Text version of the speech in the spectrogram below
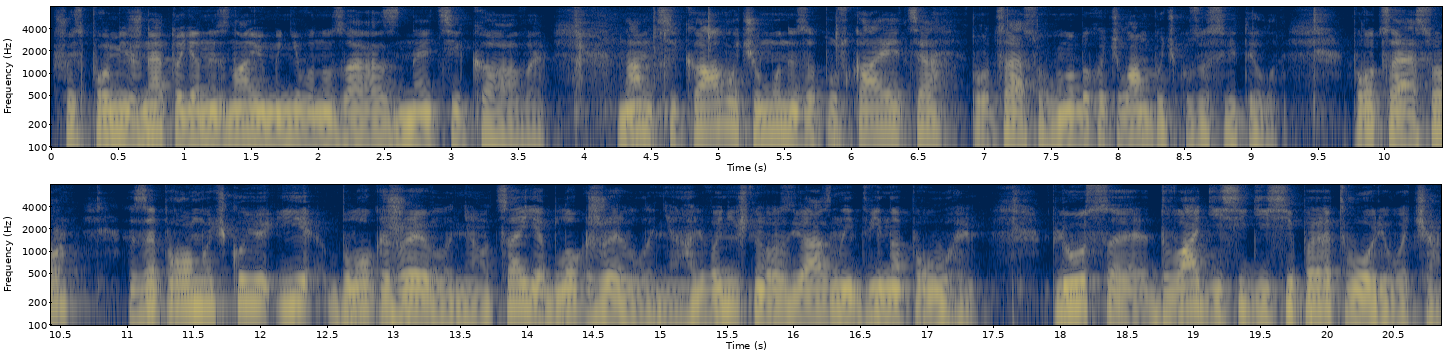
Щось проміжне, то я не знаю, мені воно зараз не цікаве. Нам цікаво, чому не запускається процесор. Воно би хоч лампочку засвітило. Процесор з промочкою і блок живлення. Оце є блок живлення. Гальванічно розв'язаний дві напруги. Плюс е, два DC-DC перетворювача.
